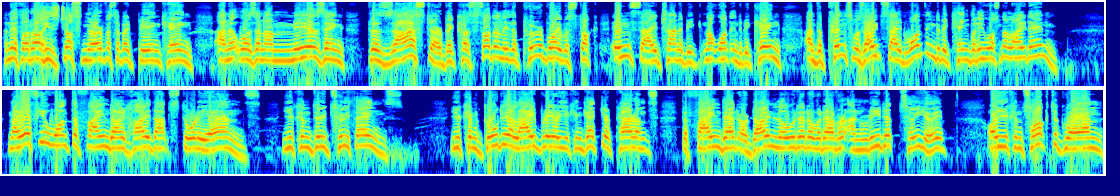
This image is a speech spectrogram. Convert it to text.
And they thought, Oh, he's just nervous about being king. And it was an amazing disaster because suddenly the poor boy was stuck inside trying to be, not wanting to be king. And the prince was outside wanting to be king, but he wasn't allowed in. Now, if you want to find out how that story ends, you can do two things. You can go to a library or you can get your parents to find it or download it or whatever and read it to you. Or you can talk to Gwen,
